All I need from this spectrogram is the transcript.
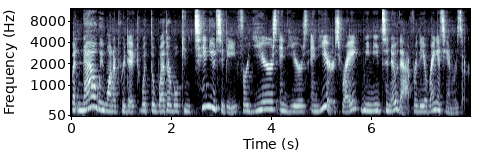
But now we want to predict what the weather will continue to be for years and years and years, right? We need to know that for the orangutan reserve.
